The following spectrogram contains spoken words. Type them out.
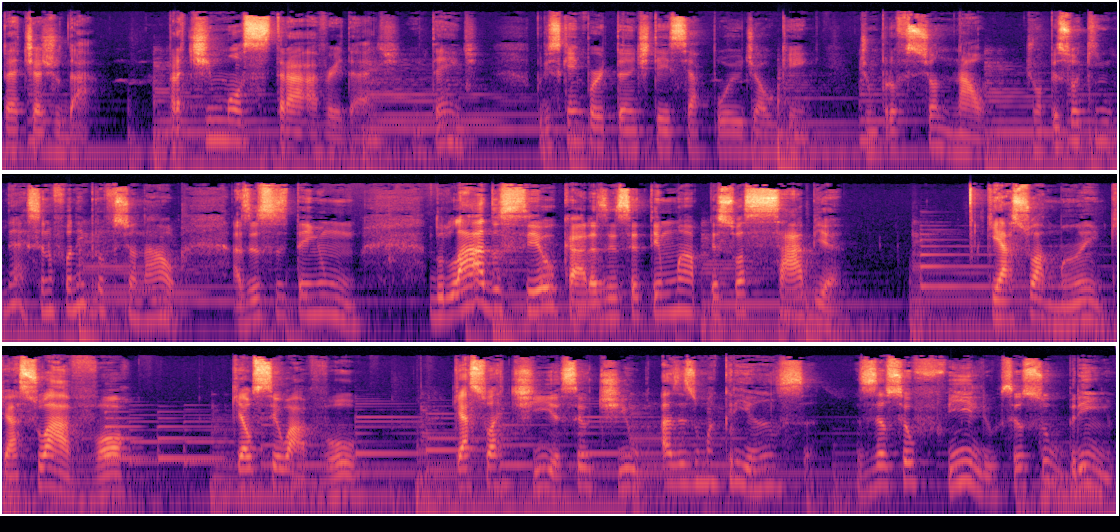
para te ajudar, para te mostrar a verdade, entende? Por isso que é importante ter esse apoio de alguém de um profissional, de uma pessoa que, né, se não for nem profissional, às vezes você tem um do lado seu, cara, às vezes você tem uma pessoa sábia, que é a sua mãe, que é a sua avó, que é o seu avô, que é a sua tia, seu tio, às vezes uma criança, às vezes é o seu filho, seu sobrinho.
